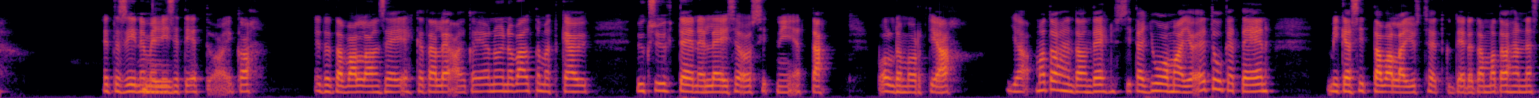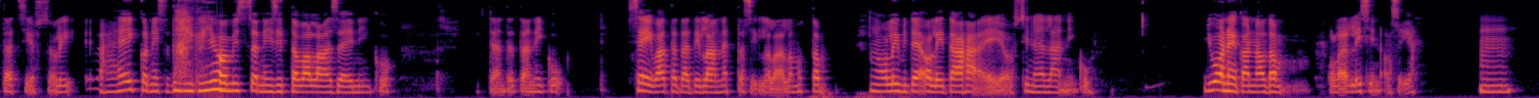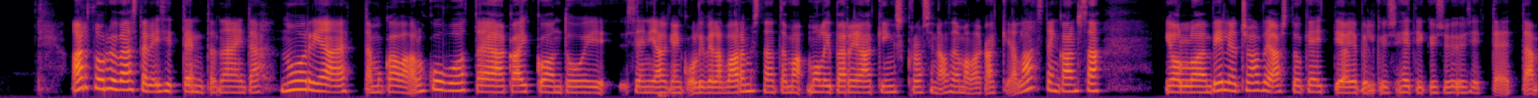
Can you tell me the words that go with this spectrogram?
Että siinä meni niin. se tietty aika. Että tavallaan se ei ehkä tälle aikajanoina välttämättä käy yksi yhteen, ellei se ole sit niin, että Voldemort ja, ja Matohäntä on tehnyt sitä juomaa jo etukäteen, mikä sitten tavallaan just se, että kun tiedetään Matohännästä, että jos se oli vähän heikko niissä taikajuomissa, niin sitten tavallaan se ei niinku, yhtään tätä niinku, seivaa tätä tilannetta sillä lailla, mutta no, oli miten oli, tähän ei ole sinällään niinku, juoneen kannalta oleellisin asia. Mm. Arthur hyvästeli sitten näitä nuoria, että mukavaa lukuvuotta ja kaikkoontui sen jälkeen, kun oli vielä varmistanut, että Molly pärjää King's Crossin asemalla kaikkien lasten kanssa, jolloin Bill ja Charlie astuu keittiöön ja Bill heti kysyy sitten, että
